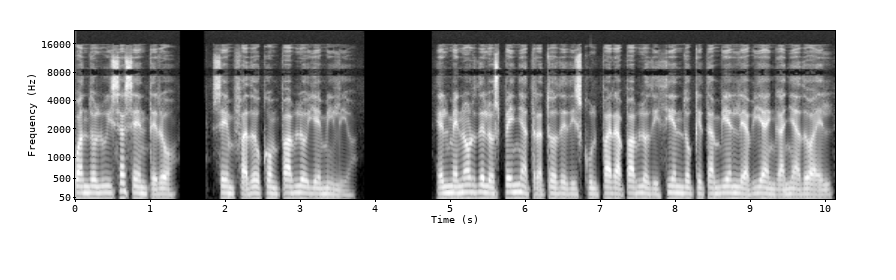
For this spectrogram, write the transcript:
Cuando Luisa se enteró, se enfadó con Pablo y Emilio. El menor de los Peña trató de disculpar a Pablo diciendo que también le había engañado a él,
